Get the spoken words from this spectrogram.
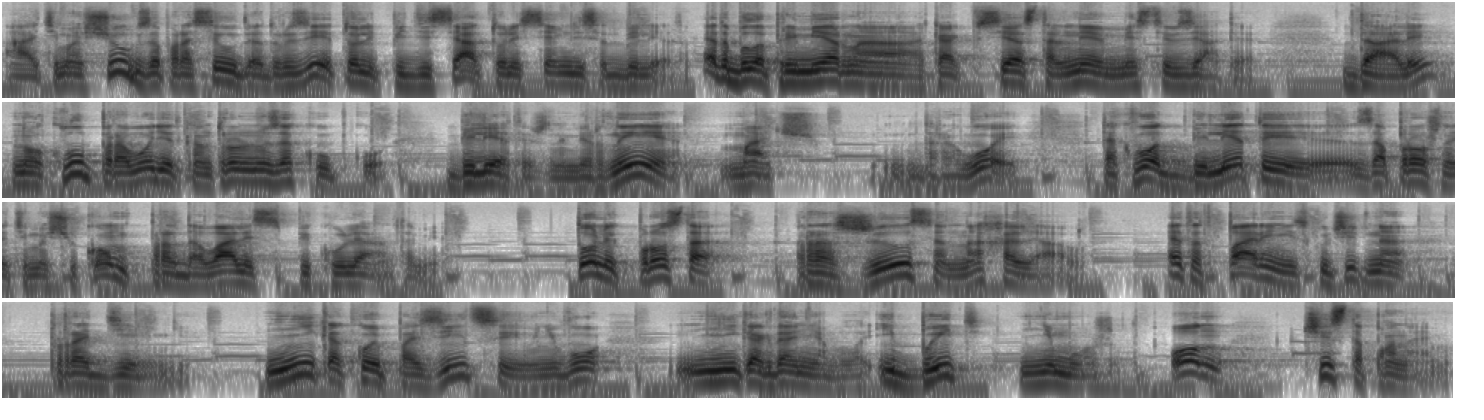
а Тимощук запросил для друзей то ли 50, то ли 70 билетов. Это было примерно как все остальные вместе взятые. Дали, но клуб проводит контрольную закупку. Билеты же номерные, матч дорогой. Так вот, билеты, запрошенные Тимощуком, продавались спекулянтами. Толик просто разжился на халяву. Этот парень исключительно про деньги. Никакой позиции у него никогда не было и быть не может. Он чисто по найму.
